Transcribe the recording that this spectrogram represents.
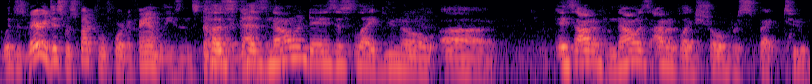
which is very disrespectful for the families and stuff Cause, like nowadays it's like you know, uh, it's out of now it's out of like show of respect too,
